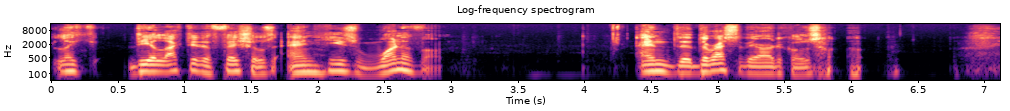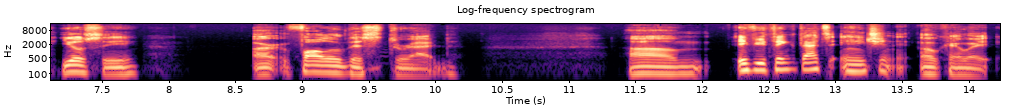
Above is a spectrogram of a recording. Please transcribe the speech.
like the elected officials, and he's one of them. And the, the rest of the articles, you'll see, are follow this thread. Um, if you think that's ancient, okay, wait.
